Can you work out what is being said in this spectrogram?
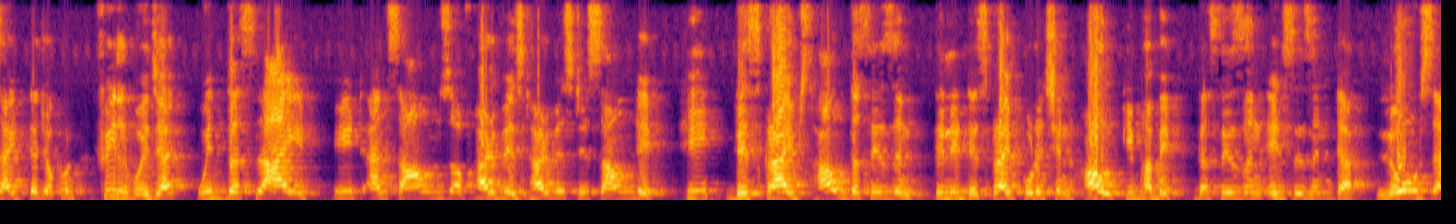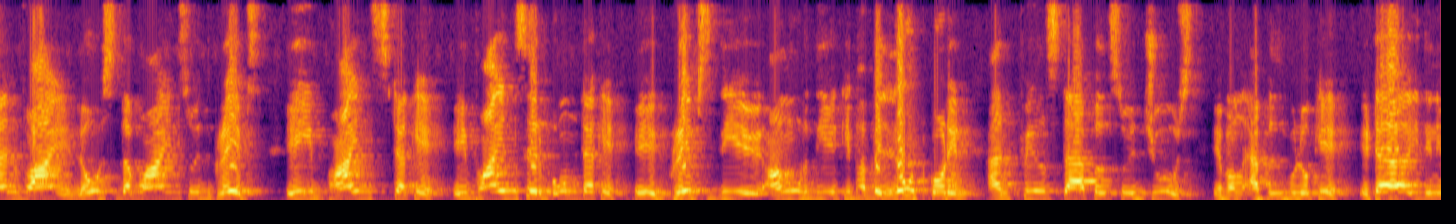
সাইডটা যখন ফিল হয়ে যায় with the slide it and sounds of harvest harvest is সাউন্ডে he describes how the season তিনি ডেসক্রাইব করেছেন হাউ কিভাবে দ্য সিজন এই সিজনটা loads and vine loads the vines with grapes এই ভাইন্সটাকে এই ভাইন্সের বোনটাকে এই গ্রেপস দিয়ে, আঙুর দিয়ে কীভাবে লোড করেন and fills the apples with juice এবং অ্যাপেলগুলোকে এটাই তিনি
